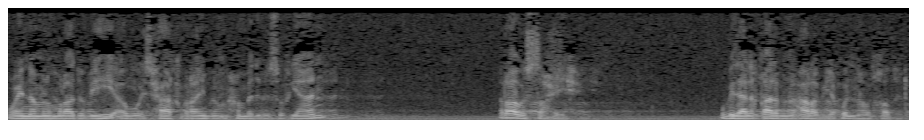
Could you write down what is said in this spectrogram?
وإنما المراد به أبو إسحاق إبراهيم بن محمد بن سفيان. راوي الصحيح. وبذلك قال ابن العربي يقول إنه الخضر.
